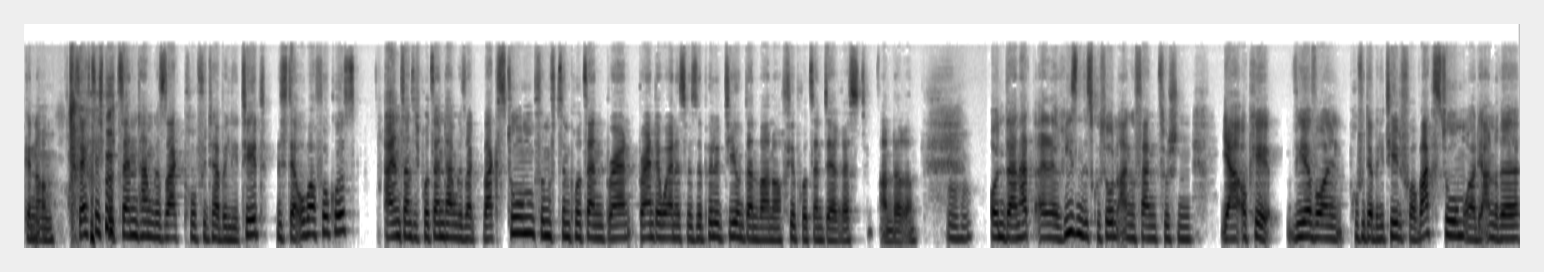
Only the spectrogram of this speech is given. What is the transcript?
genau. Mhm. 60 Prozent haben gesagt, Profitabilität ist der Oberfokus. 21 Prozent haben gesagt Wachstum, 15 Prozent Brand, Brand Awareness, Visibility und dann war noch 4 Prozent der Rest andere. Mhm. Und dann hat eine Riesendiskussion angefangen zwischen ja, okay, wir wollen Profitabilität vor Wachstum oder die andere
